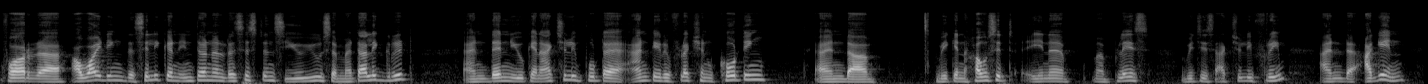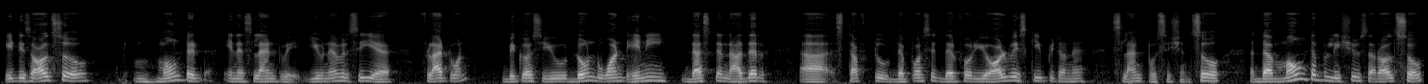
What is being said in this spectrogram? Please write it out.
for uh, avoiding the silicon internal resistance you use a metallic grid and then you can actually put a anti reflection coating and uh, we can house it in a, a, place which is actually free and again it is also mounted in a slant way you never see a flat one because you do not want any dust and other uh, stuff to deposit therefore you always keep it on a slant position. So, the mountable issues are also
